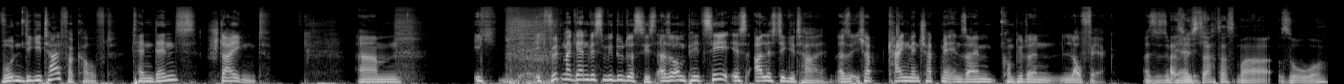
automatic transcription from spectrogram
wurden digital verkauft. Tendenz steigend. Ähm, ich ich würde mal gerne wissen, wie du das siehst. Also am PC ist alles digital. Also ich habe, kein Mensch hat mehr in seinem Computer ein Laufwerk. Also Also ich sag das mal so.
